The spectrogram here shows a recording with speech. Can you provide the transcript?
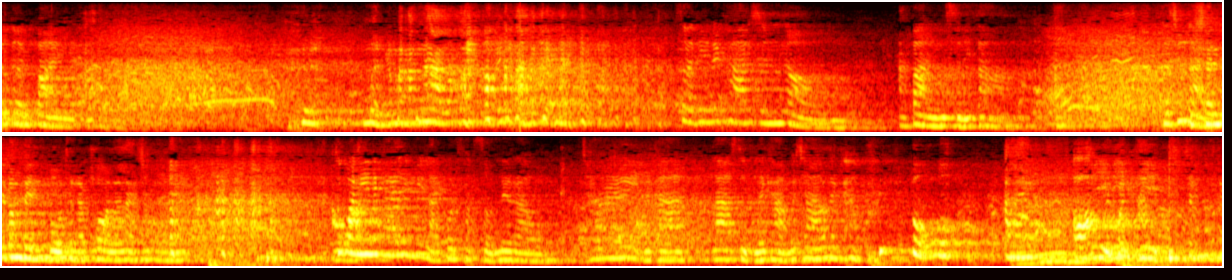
ธอเกินไปอะเหมือนกันมาตั้งนานแล้วป่ะไม่ทันแล้วแกสวัสดีนะคะฉันหน่อปันสุนิตาเธอชื่ออะไรฉันก็ต้องเป็นโบธนพรแล้วแหละช่วงนี้ทุกวันนี้นะคะยังมีหลายคนสับสนในเรา ใช่นะคะล่าสุดเลยค่ะเมื่อเช้าเลยค่ะโบอะไร อ๋อนี่เป็นคนนี่ฉันเพิ่งไป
